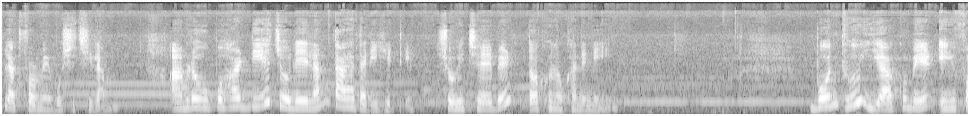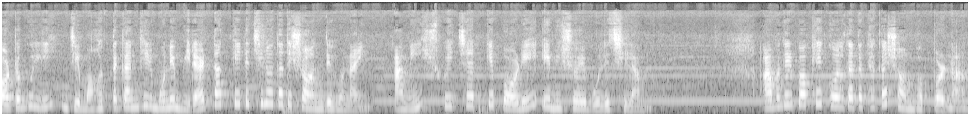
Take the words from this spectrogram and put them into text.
প্ল্যাটফর্মে বসেছিলাম। আমরা উপহার দিয়ে চলে এলাম তাড়াতাড়ি হেঁটে। শহীদ সাহেবের তখন ওখানে নেই। বন্ধু ইয়াকুবের এই ফটোগুলি যে মহাত্মা গান্ধীর মনে বিরাট দাগ কেটেছিল তাতে সন্দেহ নাই। আমি শহীদ সাহেবকে পরে এ বিষয়ে বলেছিলাম। আমাদের পক্ষে কলকাতা থাকা সম্ভবপর না,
